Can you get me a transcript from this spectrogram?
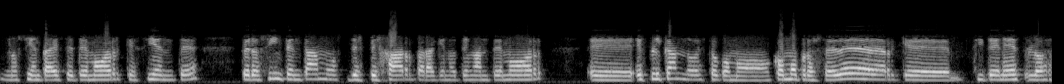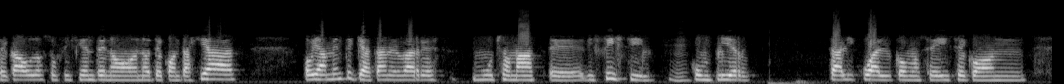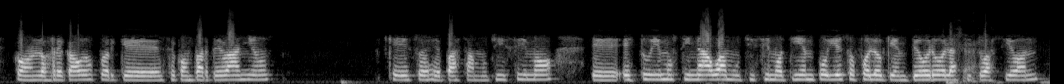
no sienta ese temor que siente pero sí intentamos despejar para que no tengan temor, eh, explicando esto como cómo proceder, que si tenés los recaudos suficientes no, no te contagiás. Obviamente que acá en el barrio es mucho más eh, difícil mm. cumplir tal y cual como se dice con, con los recaudos porque se comparte baños, que eso se pasa muchísimo. Eh, estuvimos sin agua muchísimo tiempo y eso fue lo que empeoró la situación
